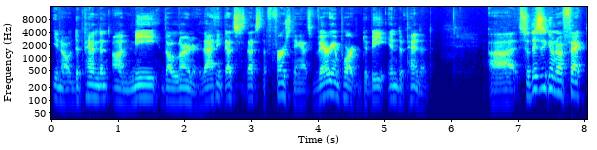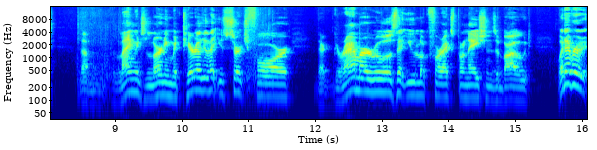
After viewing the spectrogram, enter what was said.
you know dependent on me the learner i think that's that's the first thing that's very important to be independent uh, so this is going to affect the language learning material that you search for the grammar rules that you look for explanations about. Whatever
